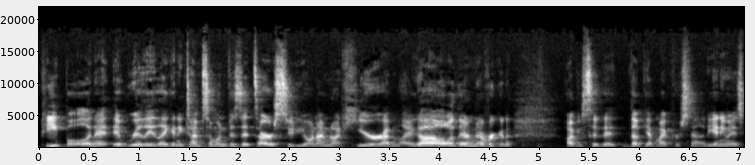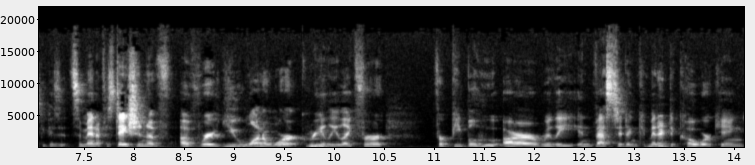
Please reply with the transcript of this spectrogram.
people and it, it really like anytime someone visits our studio and i'm not here i'm like oh they're never gonna obviously they, they'll get my personality anyways because it's a manifestation of of where you want to work mm. really mm. like for for people who are really invested and committed to co-working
